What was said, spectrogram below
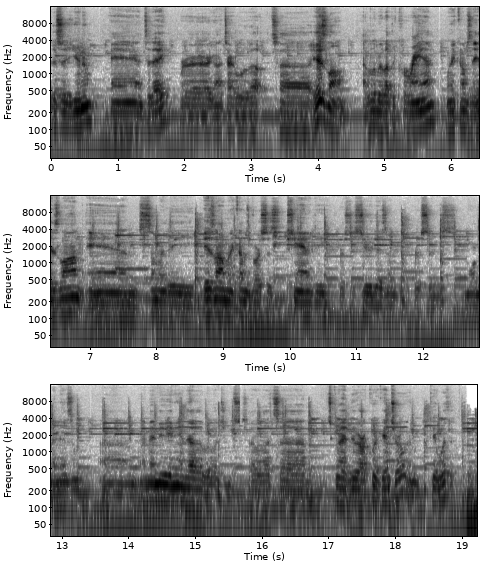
this is Unum, and today we're going to talk a little bit about uh, Islam, a little bit about the Quran when it comes to Islam, and some of the Islam when it comes versus Christianity versus Judaism versus Mormonism, um, and maybe any of the other religions. So let's uh, let's go ahead and do our quick intro and get with it.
